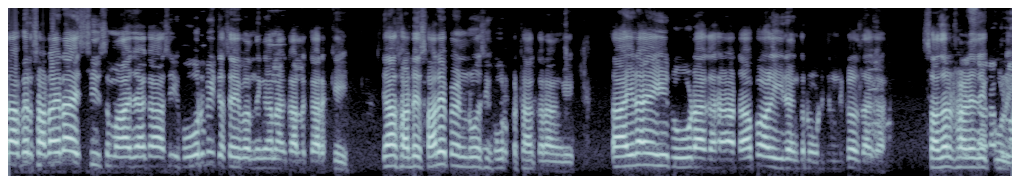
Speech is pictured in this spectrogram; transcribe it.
ਤਾਂ ਫਿਰ ਸਾਡਾ ਜਿਹੜਾ ਐਸੀ ਸਮਾਜ ਹੈਗਾ, ਅਸੀਂ ਹੋਰ ਵੀ ਜਥੇਬੰਦੀਆਂ ਨਾਲ ਗੱਲ ਕਰਕੇ ਜਾਂ ਸਾਡੇ ਸਾਰੇ ਪਿੰਡ ਨੂੰ ਅਸੀਂ ਹੋਰ ਇਕੱਠਾ ਕਰਾਂਗੇ। ਤਾਂ ਜਿਹੜਾ ਇਹ ਰੋਡ ਹੈਗਾ ਸਾਡਾ ਵਾਲੀ ਰਿੰਗ ਰੋਡ ਚ ਨਿਕਲਦਾਗਾ ਸਦਰ ਥਾਣੇ ਦੇ ਕੋਲੇ।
